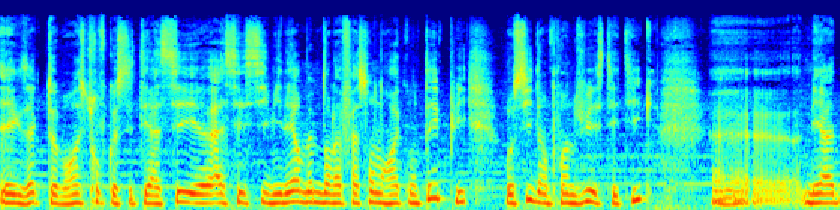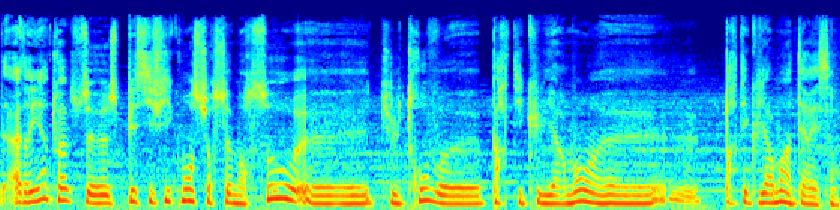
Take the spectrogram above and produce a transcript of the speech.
Exactement. Je trouve que c'était assez assez similaire, même dans la façon de raconter, puis aussi d'un point de vue esthétique. mais Adrien, toi spécifiquement sur ce morceau, tu le trouves particulièrement particulièrement intéressant.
